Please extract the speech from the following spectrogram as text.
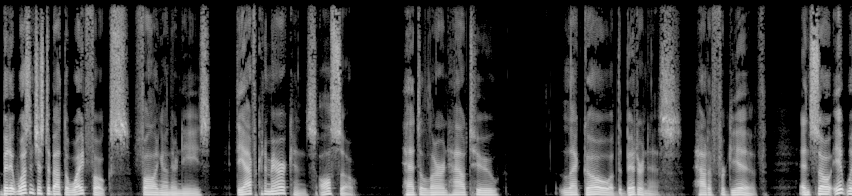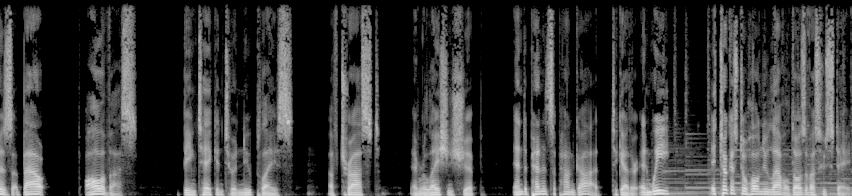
But it wasn't just about the white folks falling on their knees. The African Americans also had to learn how to let go of the bitterness, how to forgive. And so it was about all of us being taken to a new place of trust and relationship and dependence upon God together. And we, it took us to a whole new level, those of us who stayed.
